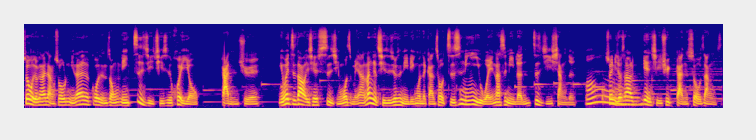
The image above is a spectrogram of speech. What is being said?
所以我就跟他讲说，你在这个过程中，你自己其实会有感觉，你会知道一些事情或怎么样，那个其实就是你灵魂的感受，只是你以为那是你人自己想的哦，所以你就是要练习去感受这样子。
